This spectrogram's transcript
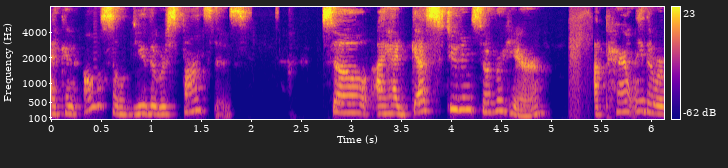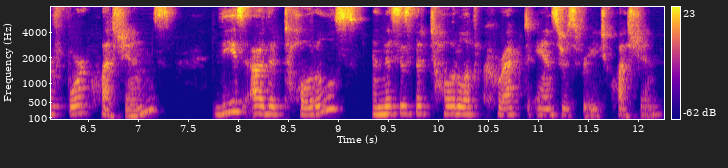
I can also view the responses. So I had guest students over here. Apparently there were four questions. These are the totals, and this is the total of correct answers for each question.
